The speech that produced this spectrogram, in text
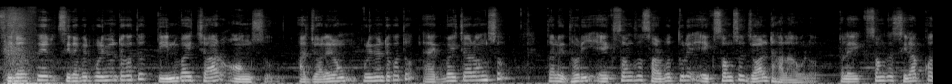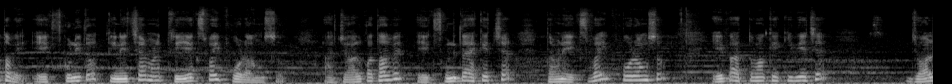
সিরাপের সিরাপের পরিমাণটা কত? তিন বাই চার অংশ। আর জলের পরিমাণটা কত? এক বাই চার অংশ। তাহলে ধরি এক্স অংশ শরবত তুলে এক্স অংশ জল ঢালা হলো, তাহলে এক্স অংশ সিরাপ কত হবে? এক্স গুণিত তিনের চার মানে থ্রি এক্স বাই ফোর অংশ। আর জল কত হবে? এক্স গুণিত একের চার, তার মানে এক্স বাই ফোর অংশ। এবার তোমাকে কী দিয়েছে? জল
